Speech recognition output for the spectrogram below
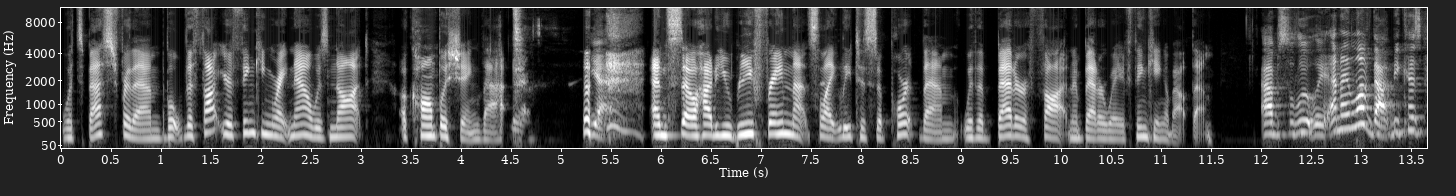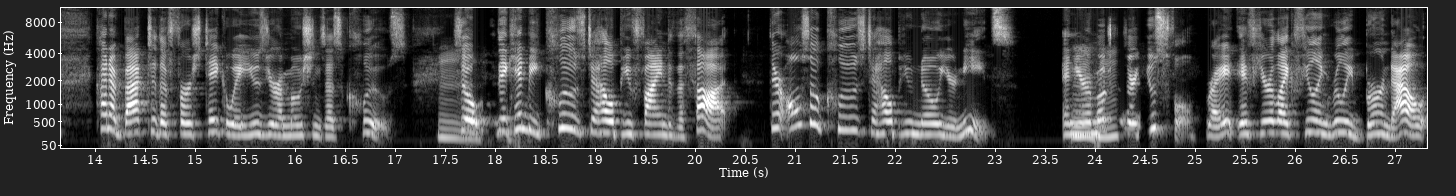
what's best for them but the thought you're thinking right now is not accomplishing that yes. Yeah. and so how do you reframe that slightly to support them with a better thought and a better way of thinking about them? Absolutely. And I love that because kind of back to the first takeaway, use your emotions as clues. Mm. So they can be clues to help you find the thought, they're also clues to help you know your needs and your mm-hmm. emotions are useful, right? If you're like feeling really burned out,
